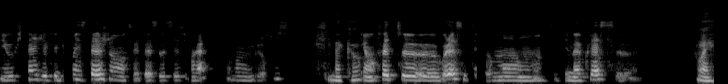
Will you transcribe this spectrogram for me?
Et au final, j'ai fait tous mes stages dans cette association-là, pendant mon cursus. D'accord. Et en fait, euh, voilà, c'était vraiment c'était ma place. Euh. ouais,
